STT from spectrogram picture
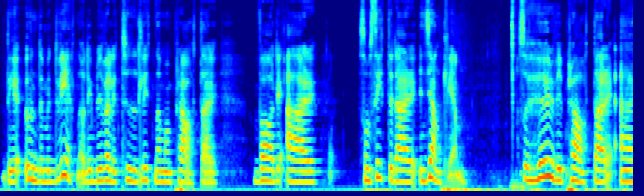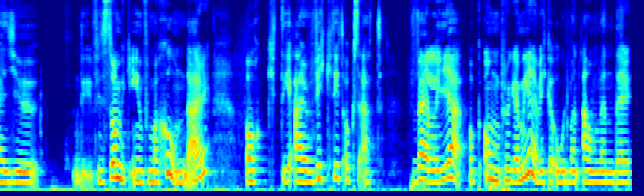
det undermedvetna och det blir väldigt tydligt när man pratar vad det är som sitter där egentligen. Så hur vi pratar är ju, det finns så mycket information där och det är viktigt också att välja och omprogrammera vilka ord man använder.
